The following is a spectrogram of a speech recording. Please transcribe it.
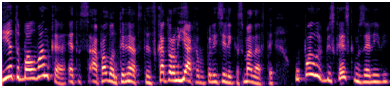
и эта болванка, этот Аполлон-13, в котором якобы полетели космонавты, упала в Бискайском заливе.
